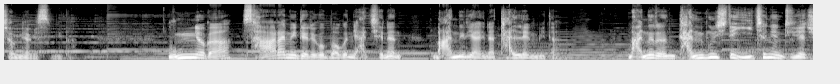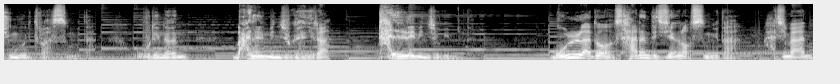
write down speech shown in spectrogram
정리하겠습니다. 웅녀가 사람이 되려고 먹은 야채는 마늘이 아니라 달래입니다. 마늘은 단군 시대 2000년 뒤에 중국에 들어왔습니다. 우리는 마늘 민족이 아니라 달래 민족입니다. 몰라도 사는데 지장은 없습니다. 하지만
